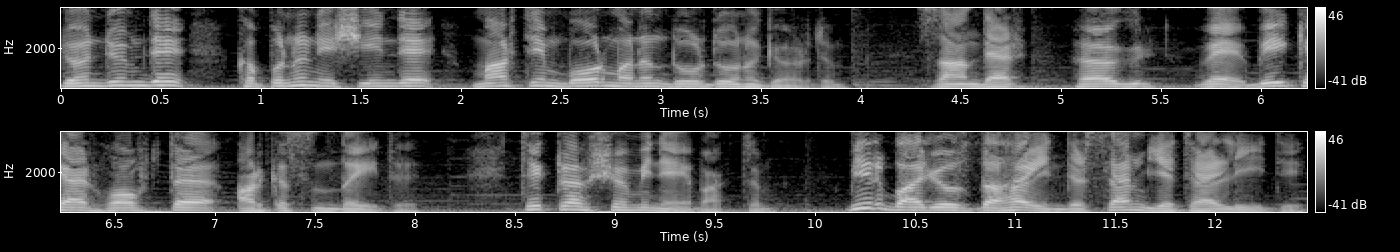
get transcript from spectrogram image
Döndüğümde kapının eşiğinde Martin Bormann'ın durduğunu gördüm. Zander, Högl ve Wilkerhoff da arkasındaydı. Tekrar şömineye baktım. Bir balyoz daha indirsem yeterliydi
